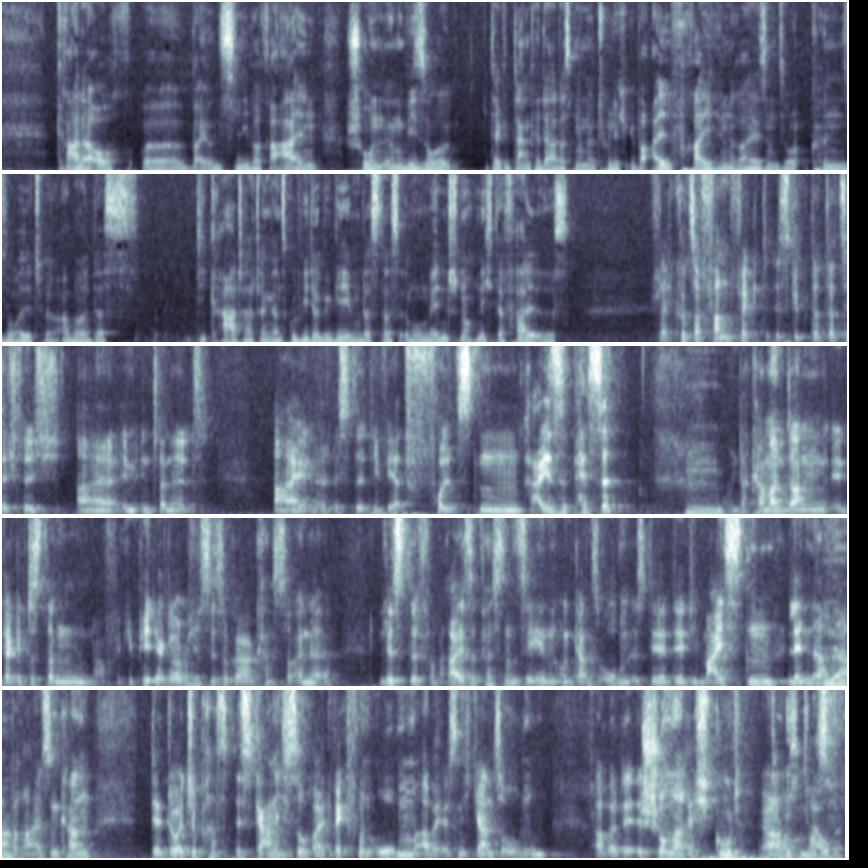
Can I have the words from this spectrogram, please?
gerade auch äh, bei uns Liberalen schon irgendwie so der Gedanke da, dass man natürlich überall frei hinreisen so, können sollte. Aber das, die Karte hat dann ganz gut wiedergegeben, dass das im Moment noch nicht der Fall ist. Vielleicht kurzer Fun Fact: Es gibt da tatsächlich äh, im Internet eine Liste, die wertvollsten Reisepässe Mhm. Und da kann man dann, da gibt es dann auf Wikipedia, glaube ich, ist sie sogar, kannst du eine Liste von Reisepässen sehen und ganz oben ist der, der die meisten Länder ja. halt bereisen kann. Der deutsche Pass ist gar nicht so weit weg von oben, aber er ist nicht ganz oben. Aber der ist schon mal recht gut. Ja, ich glaube,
